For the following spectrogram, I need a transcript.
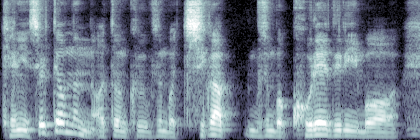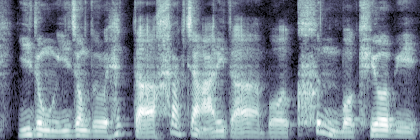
괜히 쓸데없는 어떤 그 무슨 뭐 지갑 무슨 뭐 고래들이 뭐 이동 이 정도로 했다 하락장 아니다 뭐큰뭐 기업이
